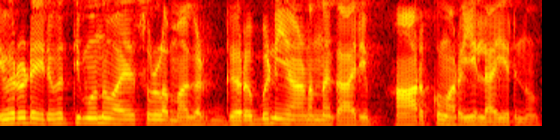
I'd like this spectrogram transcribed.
ഇവരുടെ ഇരുപത്തിമൂന്ന് വയസ്സുള്ള മകൾ ഗർഭിണിയാണെന്ന കാര്യം ആർക്കും അറിയില്ലായിരുന്നു.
